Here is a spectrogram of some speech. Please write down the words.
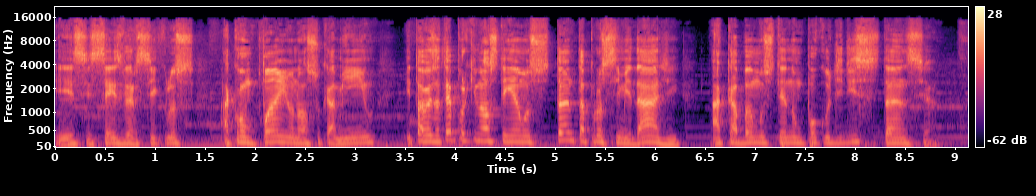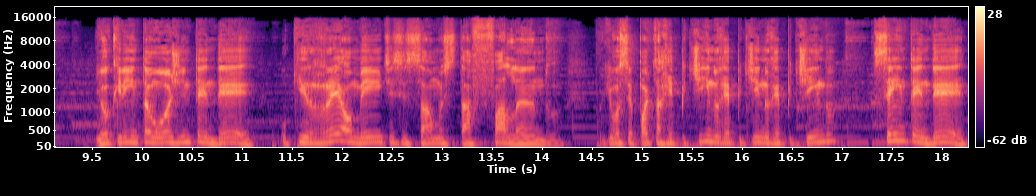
E esses seis versículos acompanham o nosso caminho. E talvez até porque nós tenhamos tanta proximidade, acabamos tendo um pouco de distância. E eu queria então hoje entender o que realmente esse salmo está falando. Porque você pode estar repetindo, repetindo, repetindo, sem entender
